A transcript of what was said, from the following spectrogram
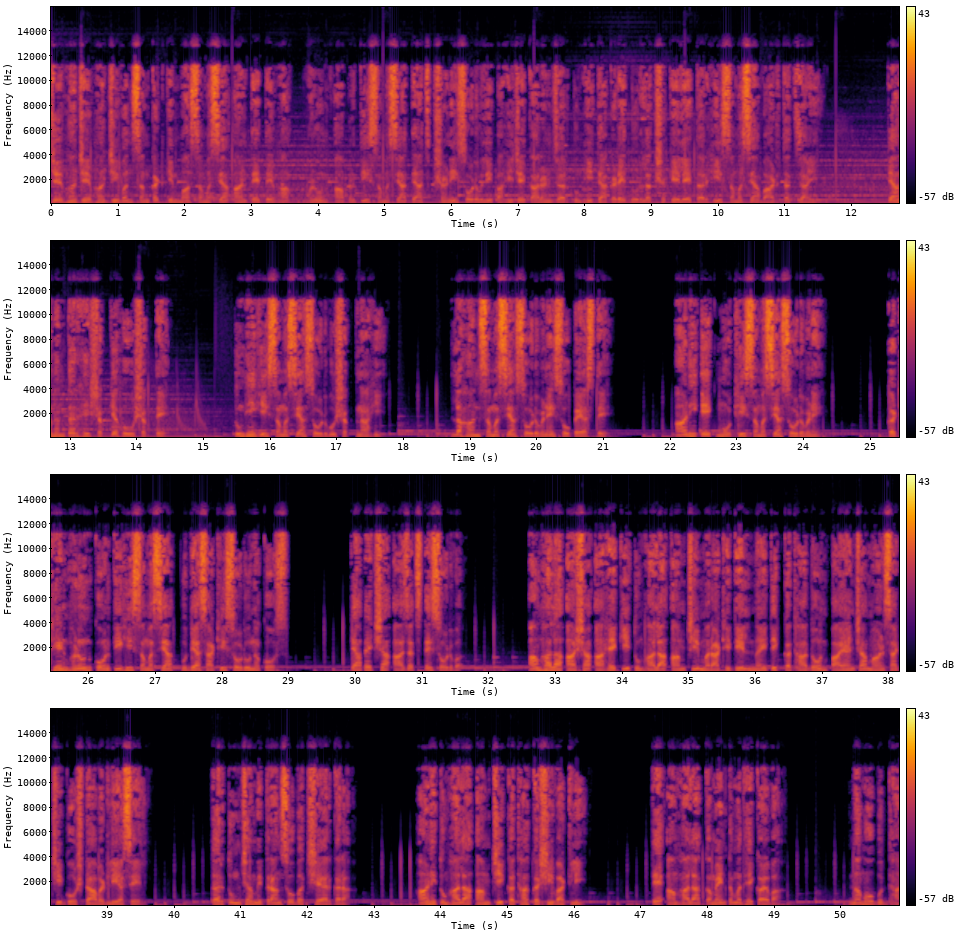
जेव्हा जेव्हा जीवन संकट किंवा समस्या आणते तेव्हा म्हणून आपण ती समस्या त्याच क्षणी सोडवली पाहिजे कारण जर तुम्ही त्याकडे दुर्लक्ष केले तर ही समस्या वाढतच जाईल. त्यानंतर हे शक्य होऊ शकते. तुम्ही ही समस्या सोडवू शकत नाही. लहान समस्या सोडवणे सोपे असते. आणि एक मोठी समस्या सोडवणे. कठीण म्हणून कोणतीही समस्या उद्यासाठी सोडू नकोस. त्यापेक्षा आजच ते सोडव. आम्हाला आशा आहे की तुम्हाला आमची मराठीतील नैतिक कथा दोन पायांच्या माणसाची गोष्ट आवडली असेल. तर तुमच्या मित्रांसोबत शेअर करा. आणि तुम्हाला आमची कथा कशी वाटली? ते आम्हाला कमेंटमध्ये कळवा. नमो बुद्धा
